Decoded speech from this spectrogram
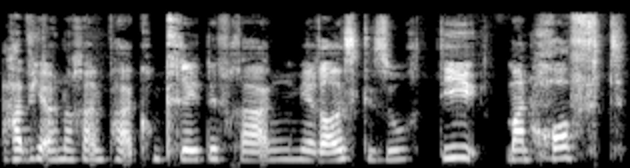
habe ich auch noch ein paar konkrete Fragen mir rausgesucht, die man hofft,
